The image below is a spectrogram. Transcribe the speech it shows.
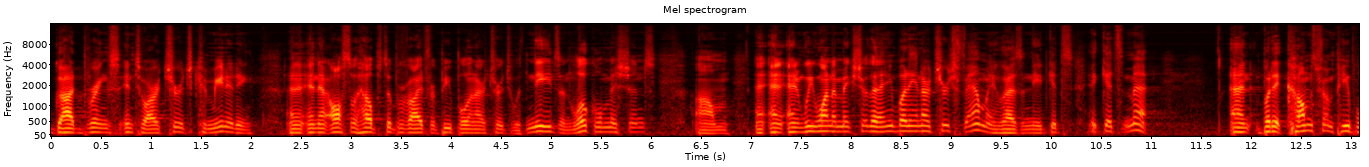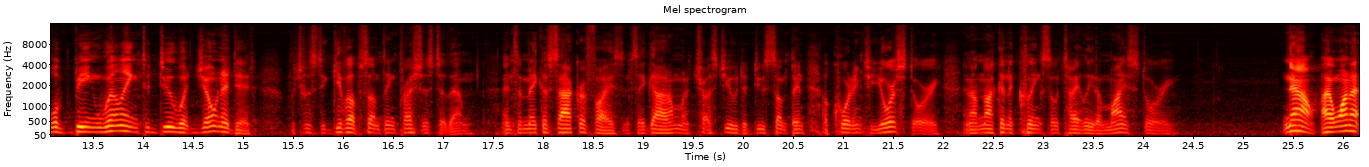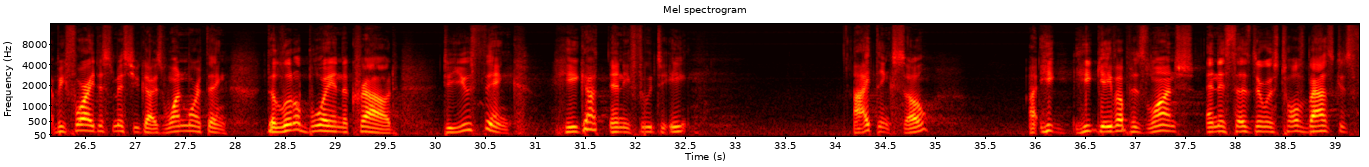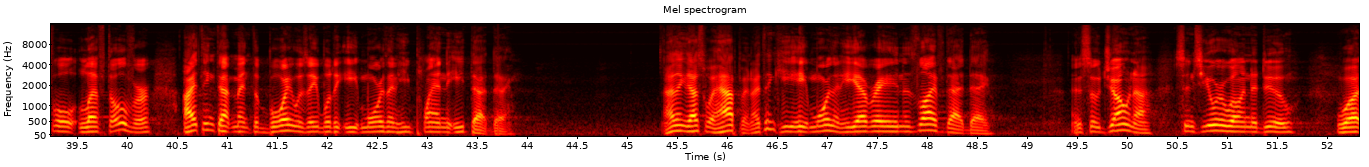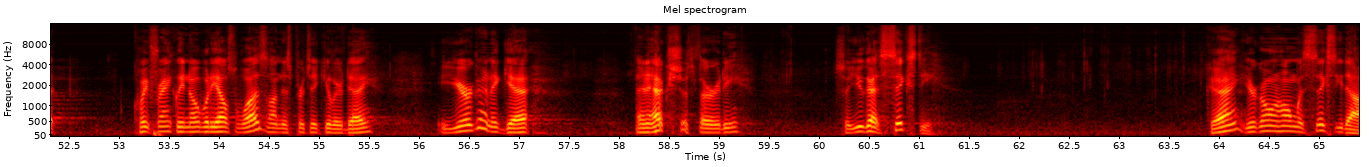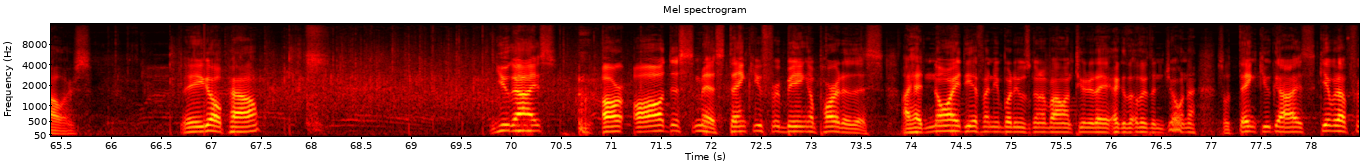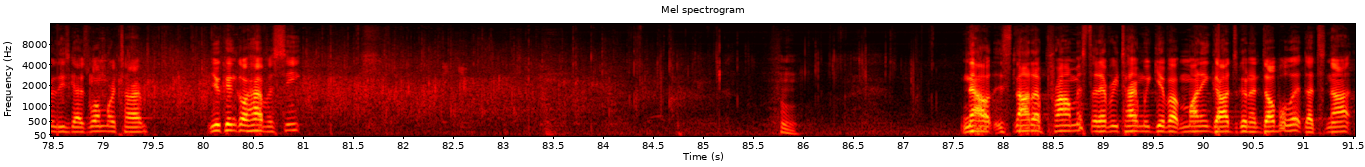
God brings into our church community. And, and it also helps to provide for people in our church with needs and local missions. Um, and, and we want to make sure that anybody in our church family who has a need gets, it gets met. And, but it comes from people being willing to do what Jonah did, which was to give up something precious to them and to make a sacrifice and say, God, I'm going to trust you to do something according to your story, and I'm not going to cling so tightly to my story. Now, I want to, before I dismiss you guys, one more thing. The little boy in the crowd, do you think he got any food to eat? I think so. Uh, he, he gave up his lunch, and it says there was 12 baskets full left over. I think that meant the boy was able to eat more than he planned to eat that day. I think that's what happened. I think he ate more than he ever ate in his life that day. And so, Jonah, since you were willing to do what, quite frankly, nobody else was on this particular day, you're going to get an extra 30. So you got 60. Okay? You're going home with $60. There you go, pal. You guys are all dismissed. Thank you for being a part of this. I had no idea if anybody was going to volunteer today other than Jonah. So thank you guys. Give it up for these guys one more time. You can go have a seat. Hmm. Now, it's not a promise that every time we give up money, God's going to double it. That's not,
